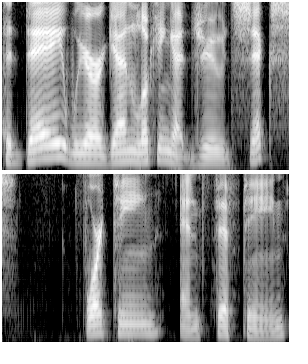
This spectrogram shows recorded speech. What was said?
Today, we are again looking at Jude 6, 14, and 15.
